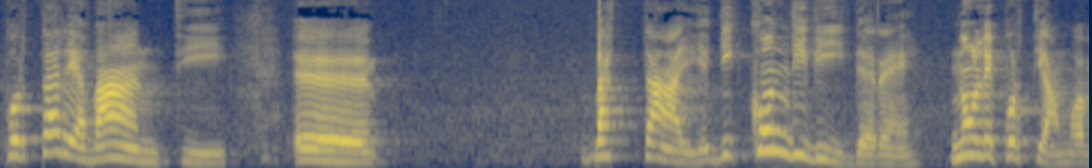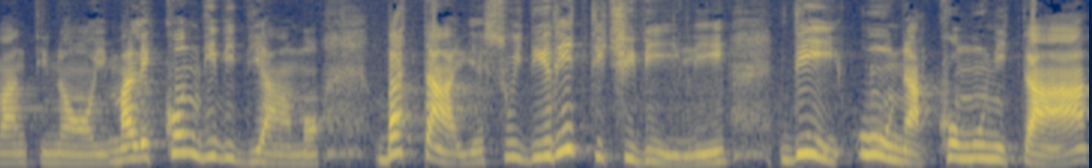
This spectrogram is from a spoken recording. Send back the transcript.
portare avanti eh, battaglie, di condividere, non le portiamo avanti noi, ma le condividiamo, battaglie sui diritti civili di una comunità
